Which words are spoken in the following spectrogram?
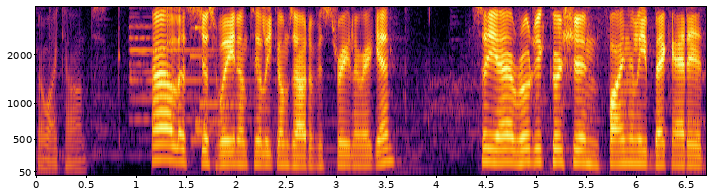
No, I can't. Well, let's just wait until he comes out of his trailer again. So yeah, Roderick Cushion, finally back at it.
